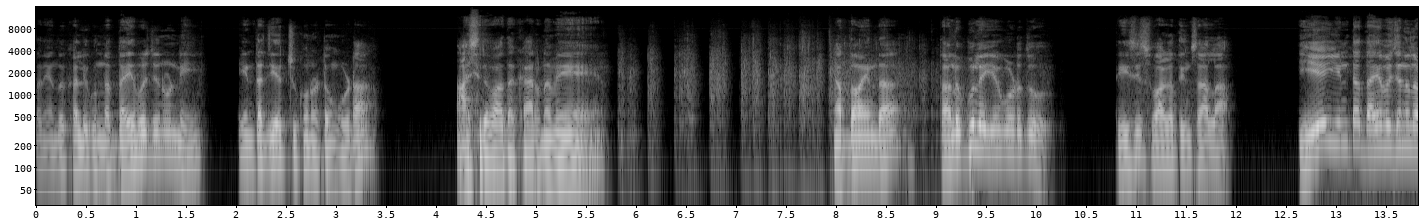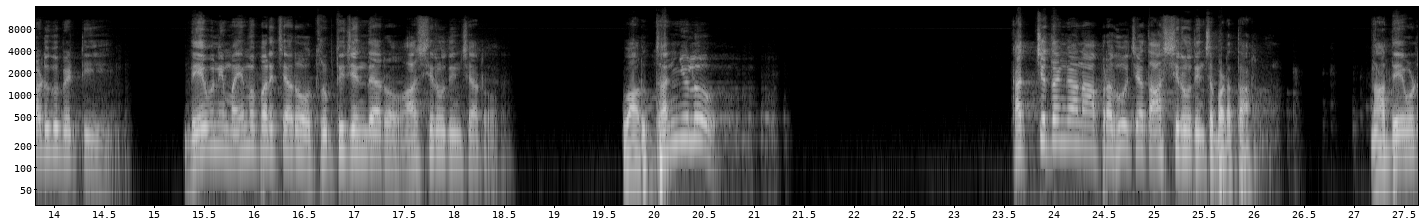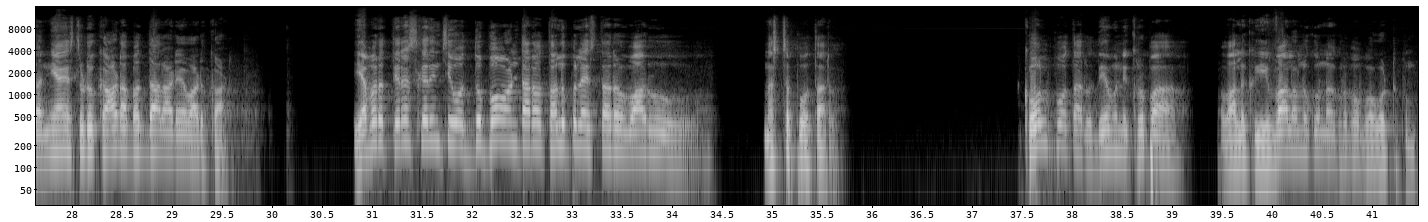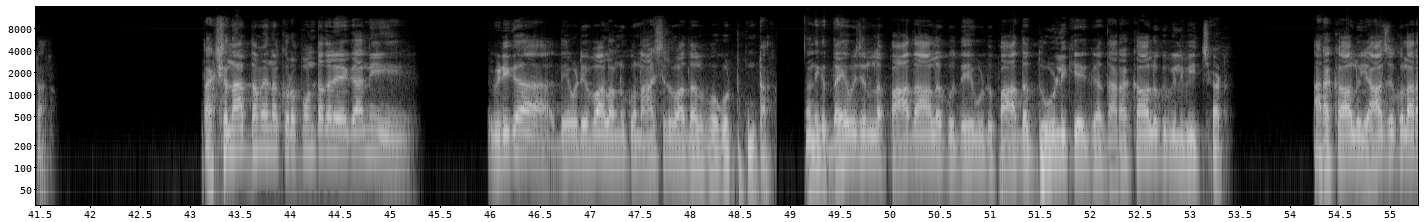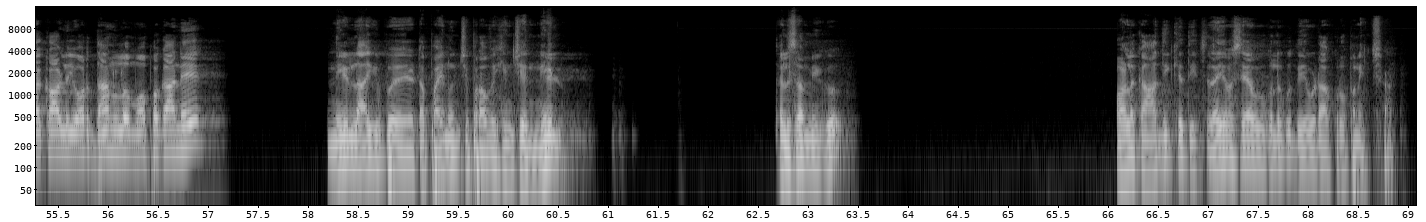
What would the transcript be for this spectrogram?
తన ఎందుకు కలిగి ఉన్న దైవజనుణ్ణి ఇంట చేర్చుకునటం కూడా ఆశీర్వాద కారణమే. అర్థమైందా? తలుపులు వేయకూడదు తీసి స్వాగతించాలా? ఏ ఇంట దైవజనులు అడుగుపెట్టి దేవుని మహిమపరిచారో తృప్తి చెందారో ఆశీర్వదించారో? వారు ధన్యులు. ఖచ్చితంగా నా ప్రభువు చేత ఆశీర్వదించబడతారు. నా దేవుడు అన్యాయస్తుడు కాడు అబద్ధాలు ఆడేవాడు కాడు. ఎవరు తిరస్కరించి వద్దుపో అంటారో తలుపులేస్తారో వారు నష్టపోతారు. కోల్పోతారు. దేవుని కృప వాళ్ళకు ఇవ్వాలనుకున్న కృప పోగొట్టుకుంటారు. రక్షణార్థమైన కృప ఉంటుందిలే కానీ విడిగా దేవుడు ఇవ్వాలనుకున్న ఆశీర్వాదాలు పోగొట్టుకుంటారు. అందుకే దైవజనుల పాదాలకు దేవుడు పాద ధూళికే గది అరకాలకు విలువిచ్చాడు. అరకాలు యాజకులు అరకాళ్ళు యోర్ధానులో మోపగానే నీళ్ళు ఆగిపోయేట పైనుంచి ప్రవహించే నీళ్ళు. తెలుసా మీకు? వాళ్ళకి ఆధిక్యత ఇచ్చి దైవ సేవకులకు దేవుడు ఆ కృపనిచ్చాడు.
